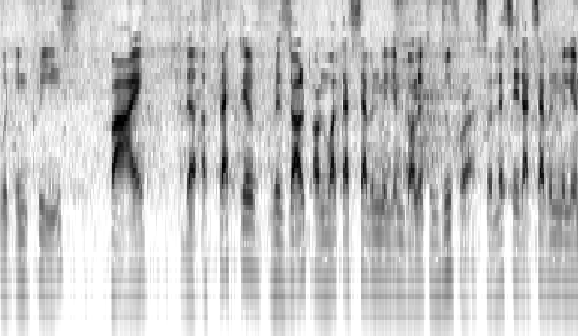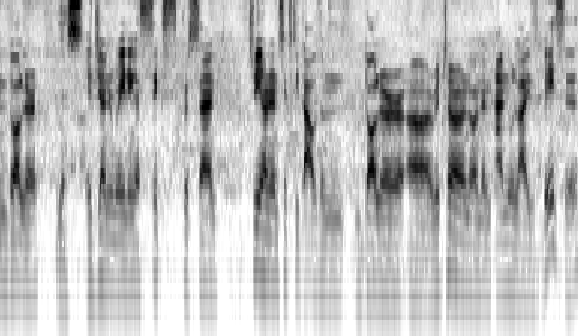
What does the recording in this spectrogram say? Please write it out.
would increase by the effective result on what that $7 million can do for us. So let's say that $7 million Yes. is generating a 6%, $360,000 uh, return on an annualized basis.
